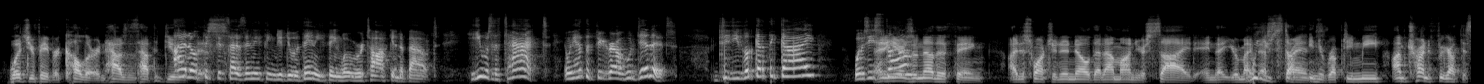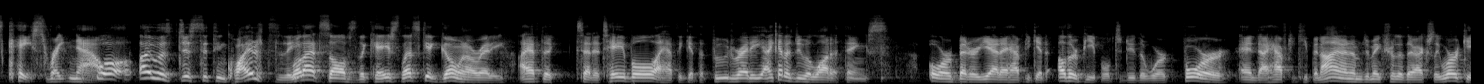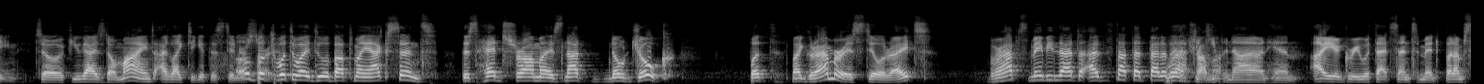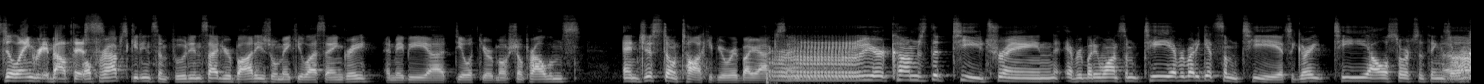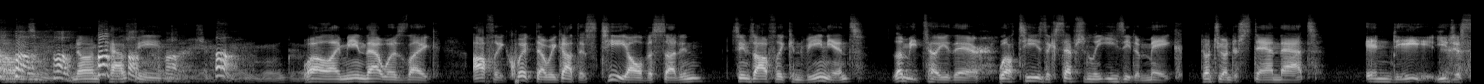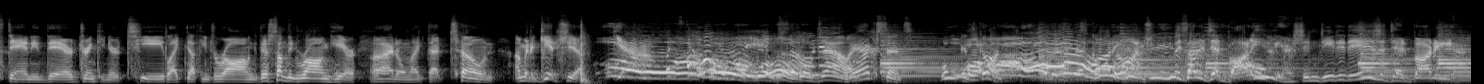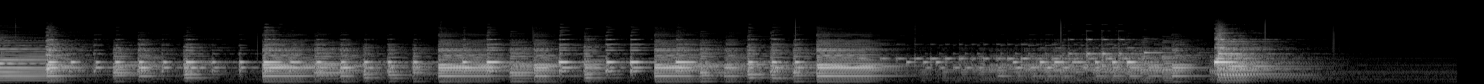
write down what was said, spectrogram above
What's your favorite color, and how does this have to do I with don't this? think this has anything to do with anything what we're talking about. He was attacked, and we have to figure out who did it. Did you look at the guy? Was he and strong? here's another thing. I just want you to know that I'm on your side and that you're my Will you best stop friend. interrupting me? I'm trying to figure out this case right now. Well, I was just sitting quietly. Well, that solves the case. Let's get going already. I have to set a table, I have to get the food ready, I gotta do a lot of things. Or better yet, I have to get other people to do the work for, and I have to keep an eye on them to make sure that they're actually working. So if you guys don't mind, I'd like to get this dinner Oh, started. but what do I do about my accent? This head trauma is not no joke. But my grammar is still right. Perhaps maybe that uh, it's not that bad of a We'll head have to keep an eye on him. I agree with that sentiment, but I'm still angry about this. well, perhaps getting some food inside your bodies will make you less angry and maybe uh, deal with your emotional problems. And just don't talk if you're worried about your accent. Here comes the tea train. Everybody wants some tea. Everybody gets some tea. It's a great tea. All sorts of things around. Non caffeine. Well, I mean, that was like awfully quick that we got this tea all of a sudden. Seems awfully convenient. Let me tell you there. Well, tea is exceptionally easy to make. Don't you understand that? Indeed. You just standing there drinking your tea like nothing's wrong. There's something wrong here. I don't like that tone. I'm gonna get you. Yeah. Whoa, settle down. My accent. It's gone. Oh, oh, there's a dead body. Oh, geez. Is that a dead body? Oh, yes, indeed, it is a dead body.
